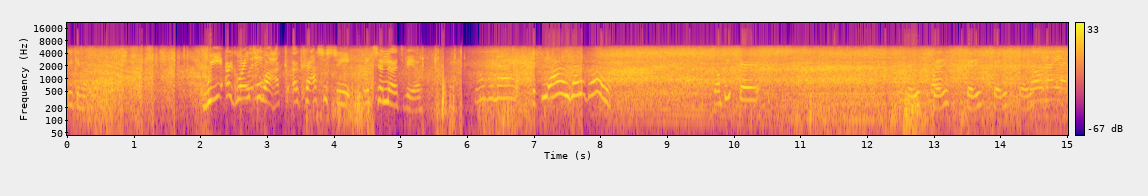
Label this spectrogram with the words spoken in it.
you can We are going What to walk across the street to Northview. No, we're not. Yes, we are. We gotta go. Don't be scared. Ready? Ready? Ready? Ready? Ready? No, not yet.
